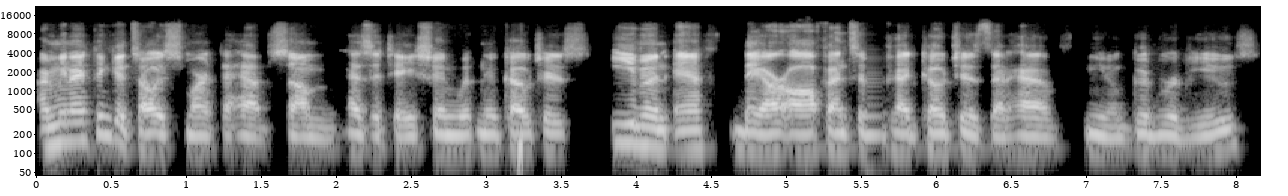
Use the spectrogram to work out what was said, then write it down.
I mean, I think it's always smart to have some hesitation with new coaches, even if they are offensive head coaches that have, you know, good reviews.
